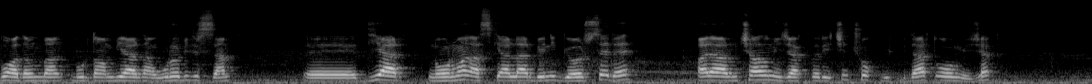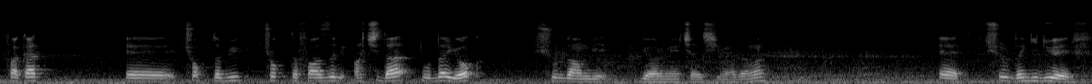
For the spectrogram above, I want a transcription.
bu adamı ben buradan bir yerden vurabilirsem e, diğer normal askerler beni görse de alarm çalmayacakları için çok büyük bir dert olmayacak. Fakat e, çok da büyük, çok da fazla bir açı da burada yok. Şuradan bir görmeye çalışayım adamı. Evet, şurada gidiyor herif.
